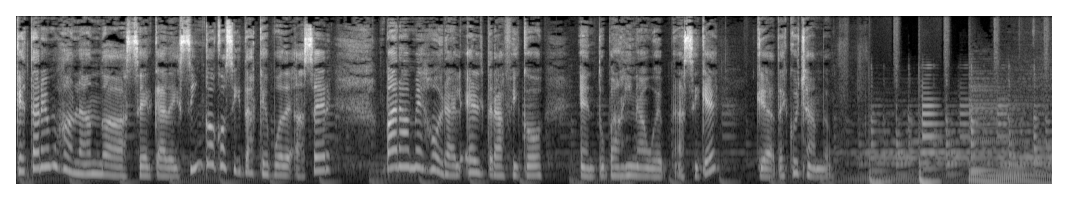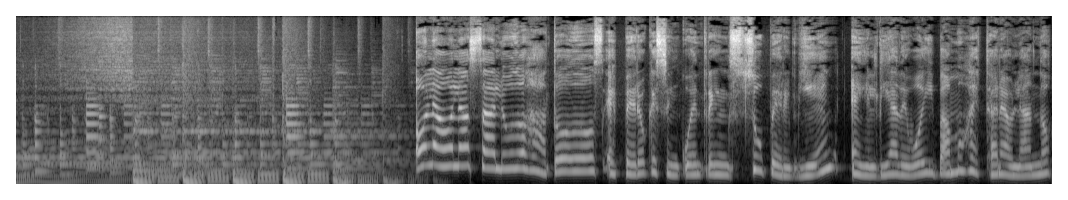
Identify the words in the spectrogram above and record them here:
que estaremos hablando acerca de 5 cositas que puedes hacer para mejorar el tráfico en tu página web. Así que quédate escuchando. Saludos a todos. Espero que se encuentren súper bien. En el día de hoy vamos a estar hablando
